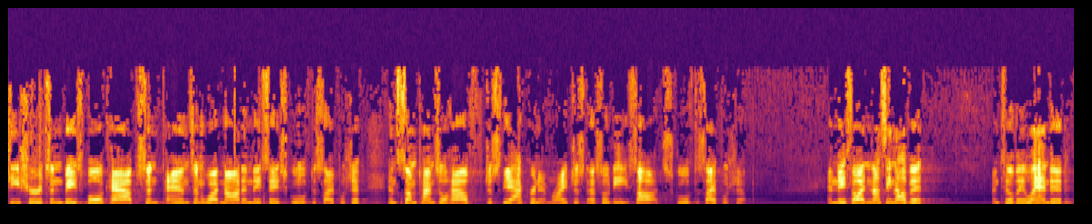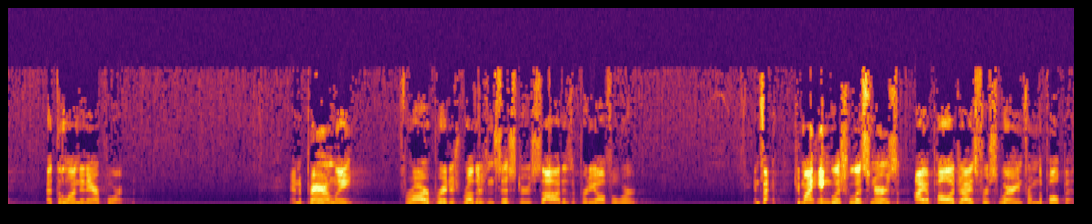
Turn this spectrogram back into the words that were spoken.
t shirts and baseball caps and pens and whatnot, and they say School of Discipleship. And sometimes they'll have just the acronym, right? Just SOD, SOD, School of Discipleship. And they thought nothing of it until they landed at the London airport. And apparently, for our British brothers and sisters, sod is a pretty awful word. In fact, to my English listeners, I apologize for swearing from the pulpit.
